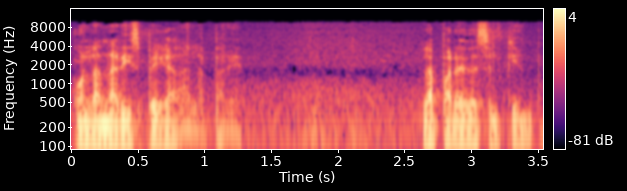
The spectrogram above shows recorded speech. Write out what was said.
con la nariz pegada a la pared. La pared es el tiempo.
